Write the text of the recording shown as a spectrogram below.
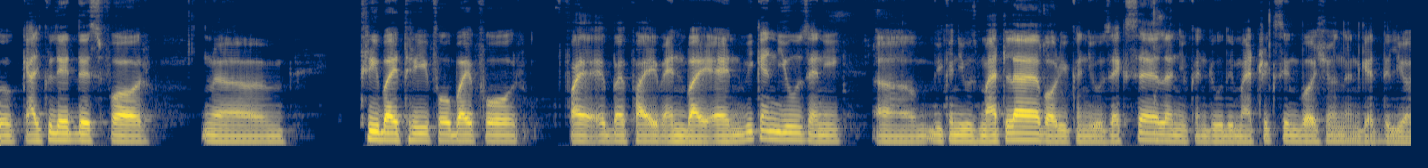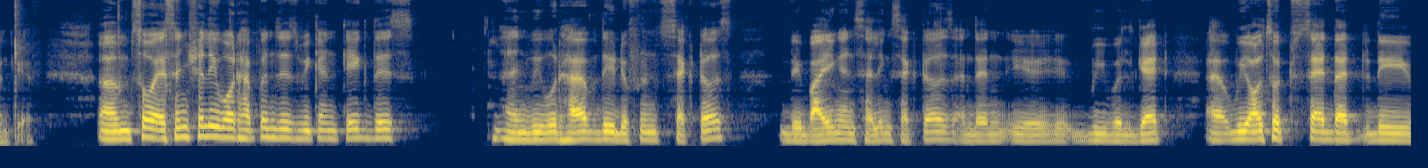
uh, calculate this for um, 3 by 3, 4 by 4, 5 by 5, n by n, we can use any um, you can use MATLAB or you can use Excel and you can do the matrix inversion and get the Leontief. Um, so essentially what happens is we can take this and we would have the different sectors, the buying and selling sectors and then we will get, uh, we also said that the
